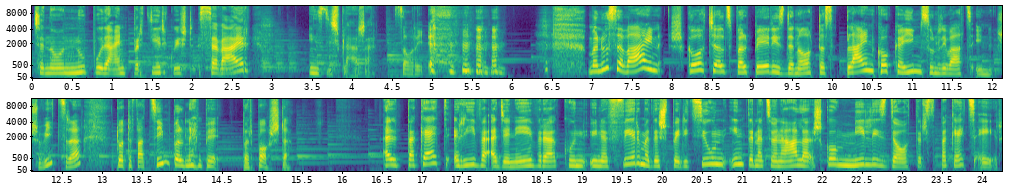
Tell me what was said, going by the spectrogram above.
che non nu pudain partir quist savoir ins displaja. Sorry. Ma nu se vain scocels palperis de notas plein cocain sun rivats in Svizzera, tuota fat simpel nempe per posta. Il paquet arriva a Ginevra con una firma di spedizione internazionale scom millis dotters paquets air.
